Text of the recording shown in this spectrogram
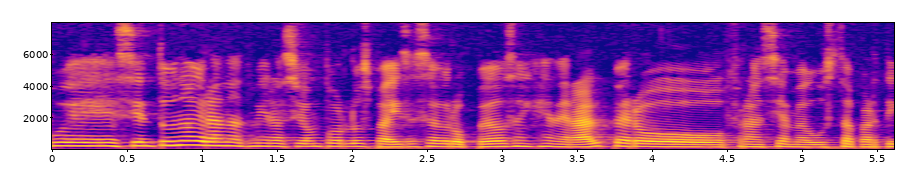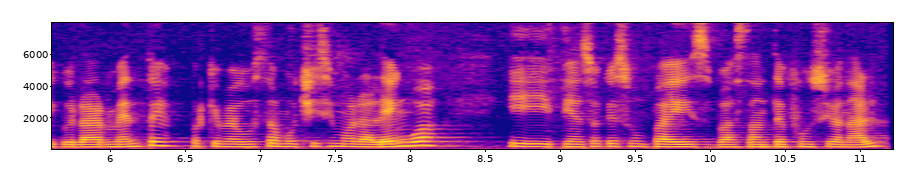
Pues siento una gran admiración por los países europeos en general, pero Francia me gusta particularmente porque me gusta muchísimo la lengua y pienso que es un país bastante funcional.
